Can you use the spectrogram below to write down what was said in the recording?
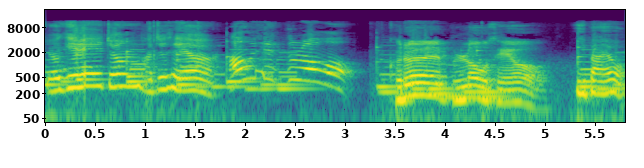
여기를 좀 봐주세요. 아우 시끄러워 그를 불러오세요. 이봐요.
